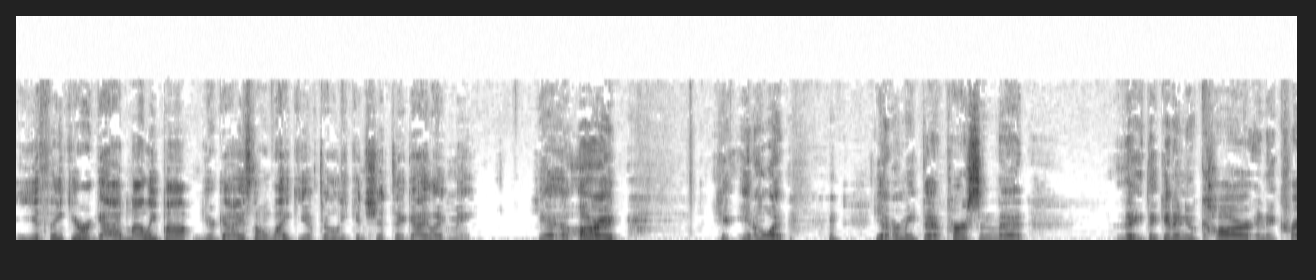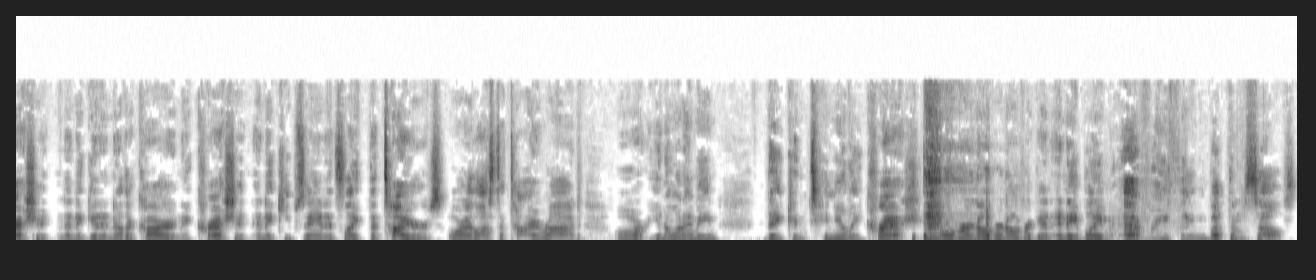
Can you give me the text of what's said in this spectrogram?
you think you're a god lollipop? Your guys don't like you if they're leaking shit to a guy like me. Yeah, all right. You, you know what? You ever meet that person that they they get a new car and they crash it, and then they get another car and they crash it, and they keep saying it's like the tires, or I lost a tie rod, or you know what I mean? They continually crash over and over and over again, and they blame everything but themselves.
